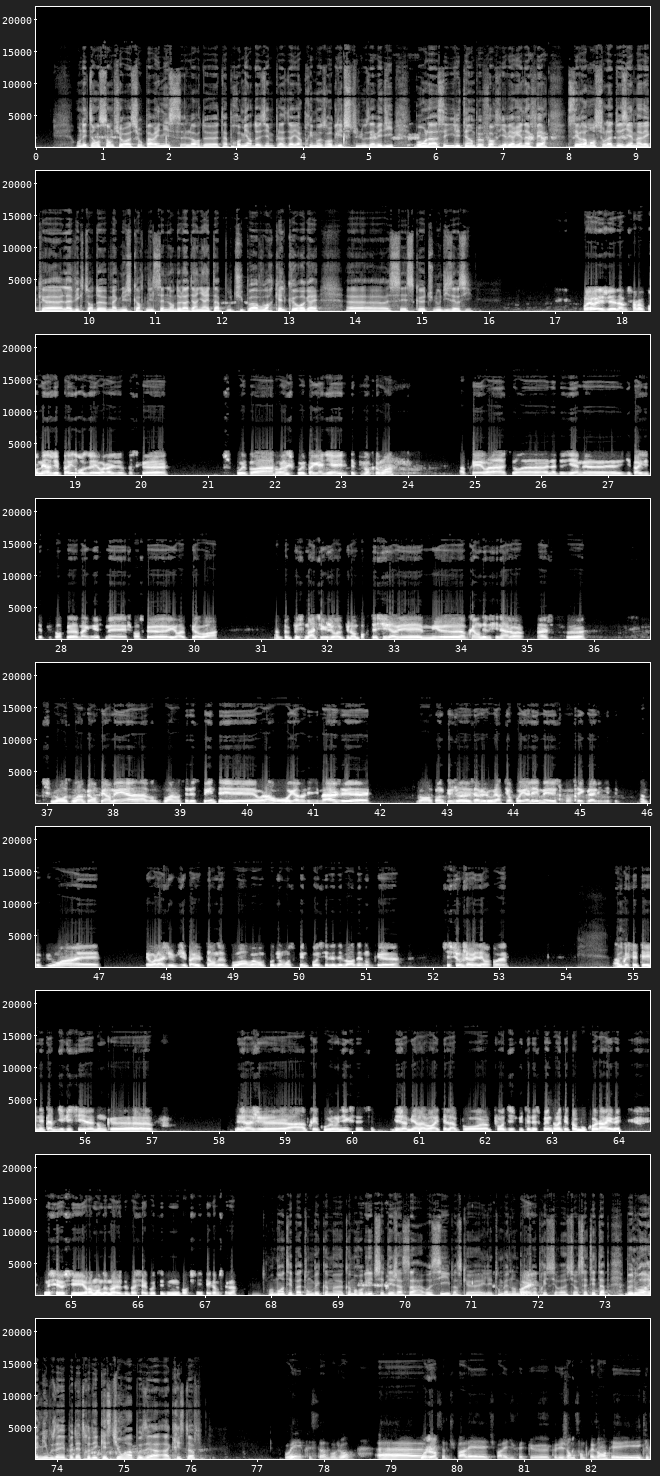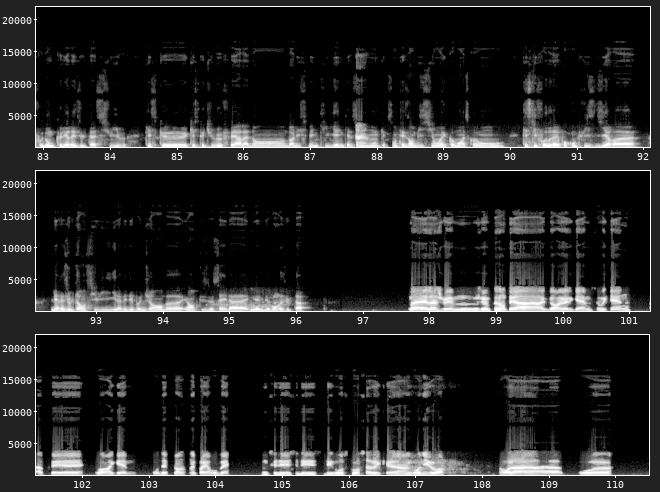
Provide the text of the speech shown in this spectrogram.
On était ensemble sur, sur Paris-Nice lors de ta première deuxième place derrière Primoz Roglic. Tu nous avais dit, bon là, il était un peu fort, il n'y avait rien à faire. C'est vraiment sur la deuxième avec euh, la victoire de Magnus Kort Nielsen lors de la dernière étape où tu peux avoir quelques regrets. Euh, c'est ce que tu nous disais aussi. Oui, oui, sur la première, j'ai pas eu de regrets, voilà, parce que je pouvais pas, voilà, je pouvais pas gagner, il était plus fort que moi. Après, voilà, sur euh, la deuxième, je dis pas que j'étais plus fort que Magnus, mais je pense qu'il aurait pu avoir un peu plus match et que j'aurais pu l'emporter si j'avais mieux appréhendé le final. Voilà. Je, je, me retrouve un peu enfermé avant de pouvoir lancer le sprint et voilà, en regardant les images, et je me rends compte que j'avais l'ouverture pour y aller, mais je pensais que la ligne était un peu plus loin et, et voilà, j'ai pas eu le temps de pouvoir vraiment produire mon sprint pour essayer de le déborder, donc euh, c'est sûr que j'avais des regrets. Après, c'était une étape difficile, donc euh, déjà, je, après coup, je me dis que c'est déjà bien d'avoir été là pour, pour disputer le sprint. On n'était pas beaucoup à l'arrivée. Mais c'est aussi vraiment dommage de passer à côté d'une opportunité comme celle-là. Au moins, tu n'es pas tombé comme, comme Roglic. C'est déjà ça aussi, parce qu'il est tombé à nombreuses reprises sur, sur cette étape. Benoît, Rémi, vous avez peut-être des questions à poser à Christophe? Oui, Christophe, bonjour. Euh, Bonjour. tu parlais, tu parlais du fait que, que les jambes sont présentes et, qu'il faut donc que les résultats suivent. Qu'est-ce que, qu'est-ce que tu veux faire là dans, dans les semaines qui viennent? Quelles sont, quelles sont tes ambitions et comment est-ce qu'on, qu'est-ce qu'il faudrait pour qu'on puisse dire euh, les résultats ont suivi, il avait des bonnes jambes et en plus de ça, il a, il a eu des bons résultats? Bah, là, je vais, je vais me présenter à Grand Game ce week-end. Après, voir un game pour des plans et Paris-Roubaix. Donc, c'est des, c'est des, des grosses courses avec euh, un gros niveau voilà, euh, pour, euh,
